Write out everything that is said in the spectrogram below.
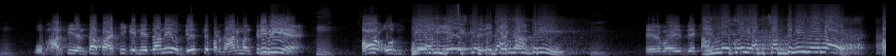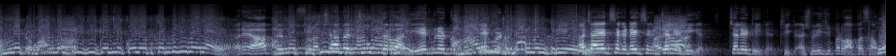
वो भारतीय जनता पार्टी के नेता नहीं वो देश के प्रधानमंत्री भी हैं। और उनके लिए इस तरीके का प्रधानमंत्री। फिर वही देखिए। हमने कोई अपशब्द नहीं बोला है। हमने प्रधानमंत्री जी के लिए कोई अपशब्द नहीं बोला है। अरे आपने तो सुरक्षा में चूक करवा दी। एक मिनट एक मिनट प्रधानमंत्री अच्छा एक सेकंड एक सेकंड चलिए ठीक है चलिए ठीक है ठीक है। अश्विनी जी पर वापस आऊँगा।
